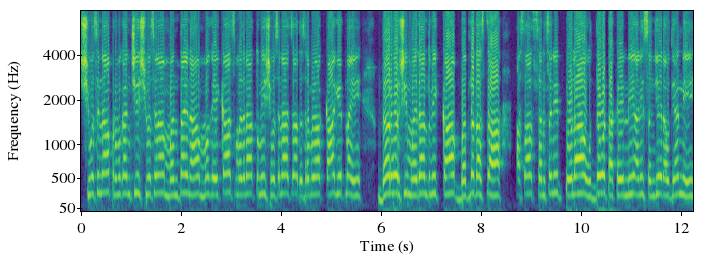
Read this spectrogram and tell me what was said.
शिवसेना प्रमुखांची शिवसेना म्हणताय ना मग एकाच मैदानात तुम्ही शिवसेनाचा दसरा मेळावा का घेत नाही? दरवर्षी मैदान तुम्ही का बदलत असता? असा सनसनीत टोला उद्धव ठाकरेंनी आणि संजय राऊत यांनी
